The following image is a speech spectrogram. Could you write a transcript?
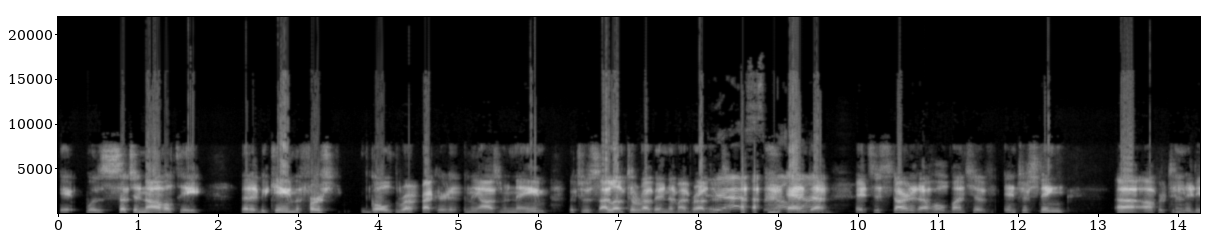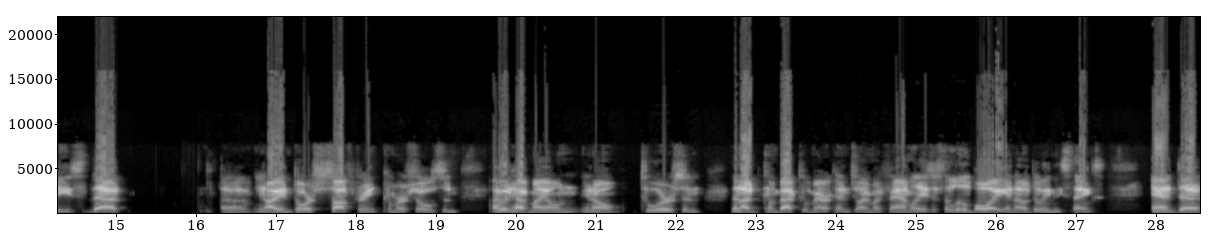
it was such a novelty that it became the first gold record in the Osmond name, which was I love to rub into my brothers. Yes, well and. Uh, it just started a whole bunch of interesting uh, opportunities that um, you know I endorsed soft drink commercials, and I would have my own you know tours, and then I'd come back to America and join my family as just a little boy, you know, doing these things, and. Uh,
